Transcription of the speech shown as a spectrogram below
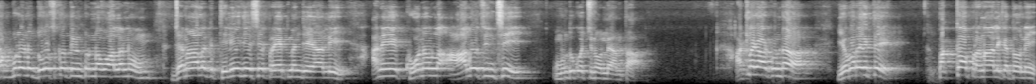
డబ్బులను దోసుక తింటున్న వాళ్ళను జనాలకు తెలియజేసే ప్రయత్నం చేయాలి అనే కోణంలో ఆలోచించి ముందుకొచ్చిన వాళ్ళే అంతా. అట్లా కాకుండా ఎవరైతే పక్కా ప్రణాళికతోని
